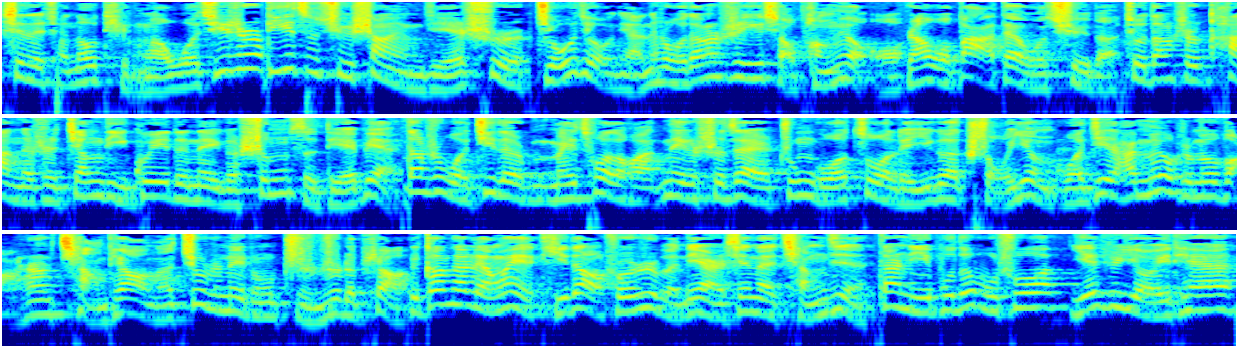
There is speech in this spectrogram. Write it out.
现在全都停了。我其实第一次去上影节是九九年的时候，我当时是一个小朋友，然后我爸带我去的，就当时看的是姜帝圭的那个《生死蝶变》。当时我记得没错的话，那个是在中国做了一个首映，我记得还没有什么网上抢票呢，就是那种纸质的票。刚才两位也提到说日本电影现在强劲，但是你不得不说，也许有一天天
